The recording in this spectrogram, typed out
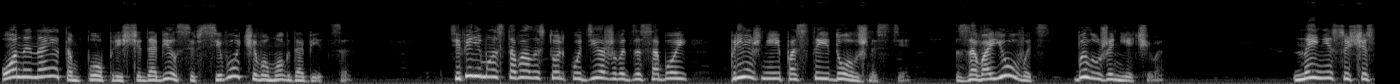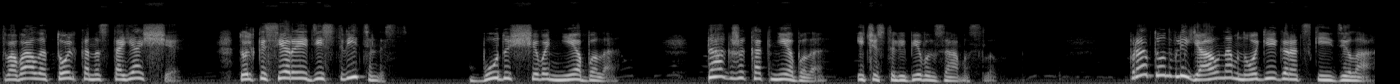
он и на этом поприще добился всего, чего мог добиться – Теперь ему оставалось только удерживать за собой прежние посты и должности. Завоевывать было уже нечего. Ныне существовало только настоящее, только серая действительность. Будущего не было, так же, как не было и честолюбивых замыслов. Правда, он влиял на многие городские дела,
